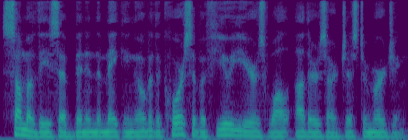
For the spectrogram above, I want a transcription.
Some of these have been in the making over the course of a few years while others are just emerging.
